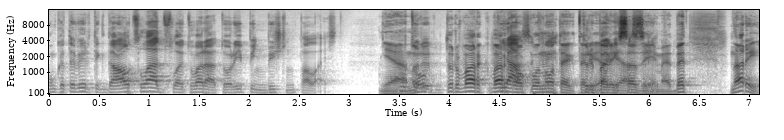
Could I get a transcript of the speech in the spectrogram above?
un ka tev ir tik daudz ledus, lai tu varētu to ripiņu bišķiņu palaist. Jā, Nu, nu, tur ir tur var, var kaut ko noteikti arī, arī sazīmēt. Bet nu, arī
